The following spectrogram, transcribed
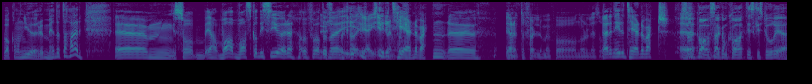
Hva kan man gjøre med dette her? Ehm, så ja, hva, hva skal disse gjøre for at denne irriterende verten eh, Jeg glemte å følge med på når du leser Det er en irriterende vert. Så Som bare snakk om kroatisk historie.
